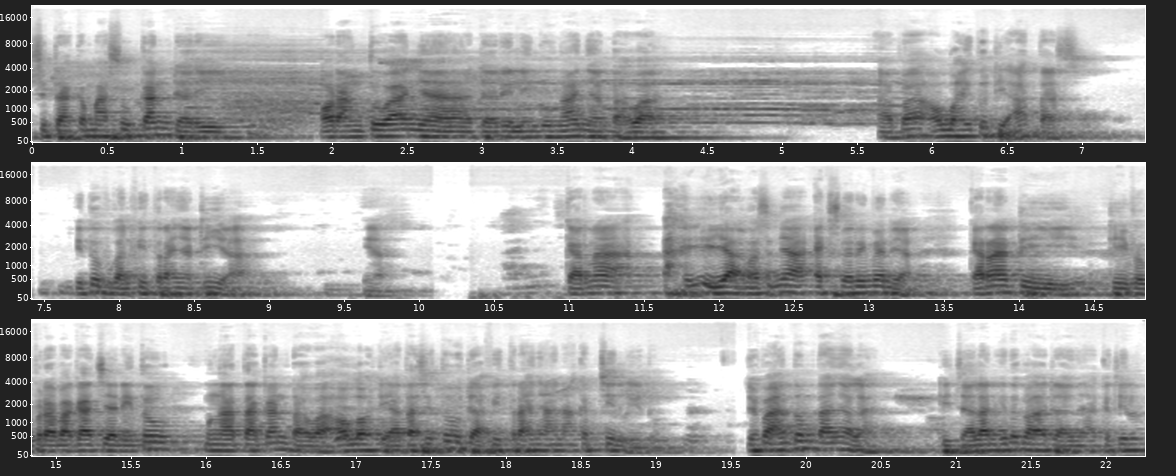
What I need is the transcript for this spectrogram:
sudah kemasukan dari orang tuanya, dari lingkungannya bahwa apa Allah itu di atas. Itu bukan fitrahnya dia. Ya. Karena iya maksudnya eksperimen ya. Karena di di beberapa kajian itu mengatakan bahwa Allah di atas itu udah fitrahnya anak kecil itu. Coba antum tanyalah di jalan gitu kalau ada anak kecil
